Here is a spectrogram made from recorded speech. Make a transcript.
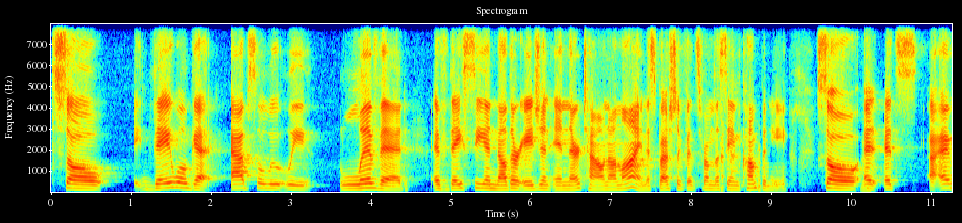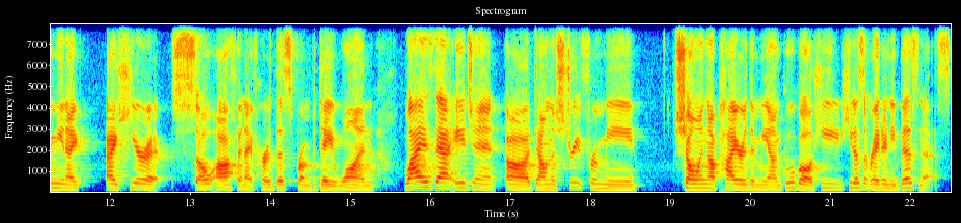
So they will get absolutely livid if they see another agent in their town online, especially if it's from the same company. So it, it's, I mean, I, I hear it so often. I've heard this from day one. Why is that agent uh, down the street from me showing up higher than me on Google? He he doesn't write any business.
